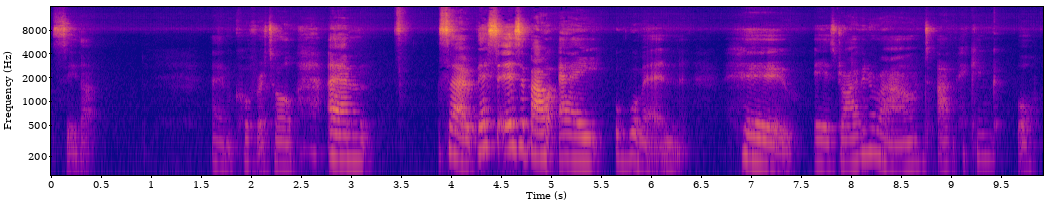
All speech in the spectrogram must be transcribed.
see that um, cover at all. Um, so this is about a woman who is driving around and picking up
